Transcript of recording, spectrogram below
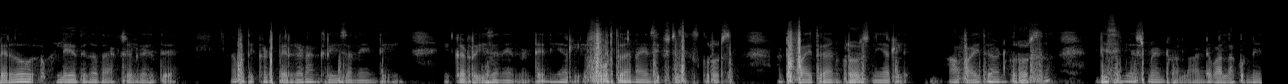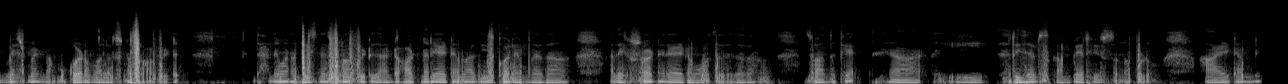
పెరగవు లేదు కదా యాక్చువల్గా అయితే. కాకపోతే ఇక్కడ పెరగడానికి రీజన్ ఏంటి? ఇక్కడ రీజన్ ఏంటంటే nearly four thousand nine sixty six crores అంటే ఫైవ్ థౌసండ్ క్రోర్స్ నియర్లీ ఆ ఫైవ్ థౌసండ్ క్రోర్స్ డిస్ఇన్వెస్ట్మెంట్ వల్ల అంటే వాళ్ళకున్న ఇన్వెస్ట్మెంట్ నమ్ముకోవడం వల్ల వచ్చిన ప్రాఫిట్ దాన్ని మనం బిజినెస్ ప్రాఫిట్గా అంటే ఆర్డినరీ ఐటెంలా తీసుకోలేము కదా. అది ఎక్స్ట్రాడినరీ ఐటమ్ అవుతుంది కదా. సో అందుకే ఈ రిజల్ట్స్ కంపేర్ చేస్తున్నప్పుడు ఆ ఐటమ్ని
